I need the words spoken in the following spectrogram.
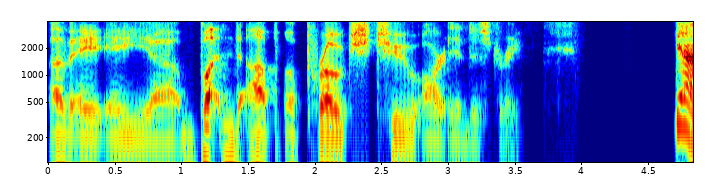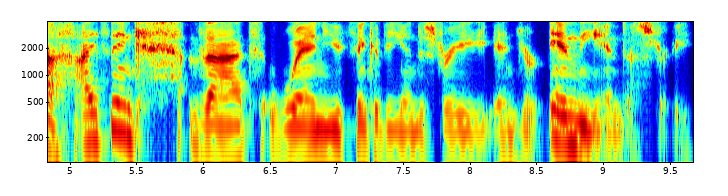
of a, a uh, buttoned up approach to our industry? Yeah, I think that when you think of the industry and you're in the industry,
